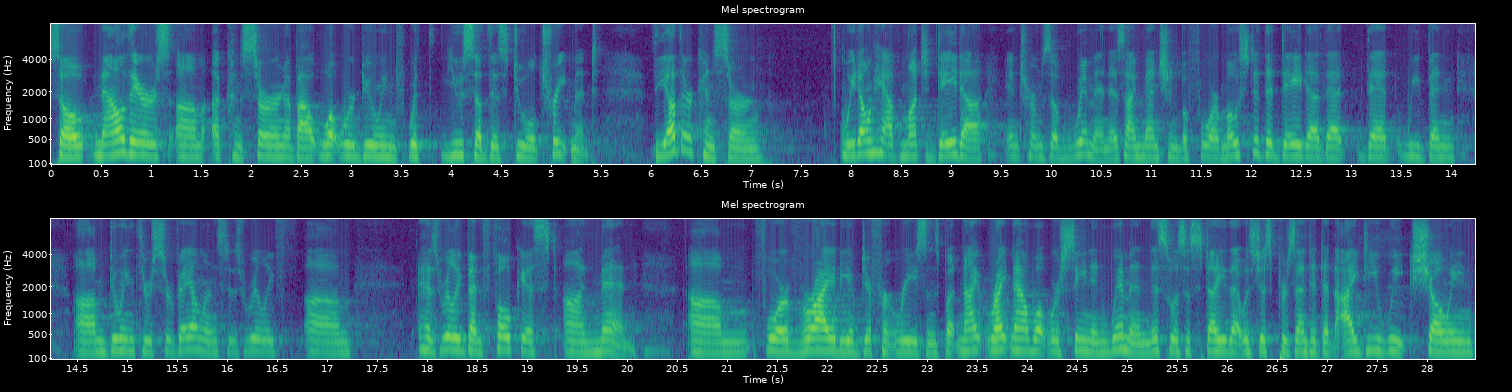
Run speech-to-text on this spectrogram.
So now there's um, a concern about what we're doing with use of this dual treatment. The other concern, we don't have much data in terms of women, as I mentioned before. Most of the data that, that we've been um, doing through surveillance is really, um, has really been focused on men. um, for a variety of different reasons. But night, right now, what we're seeing in women, this was a study that was just presented at ID Week showing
